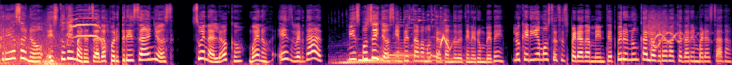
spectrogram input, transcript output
creas o no, estuve embarazada por tres años. Suena loco. Bueno, es verdad. Mi esposo y yo siempre estábamos tratando de tener un bebé. Lo queríamos desesperadamente, pero nunca lograba quedar embarazada.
